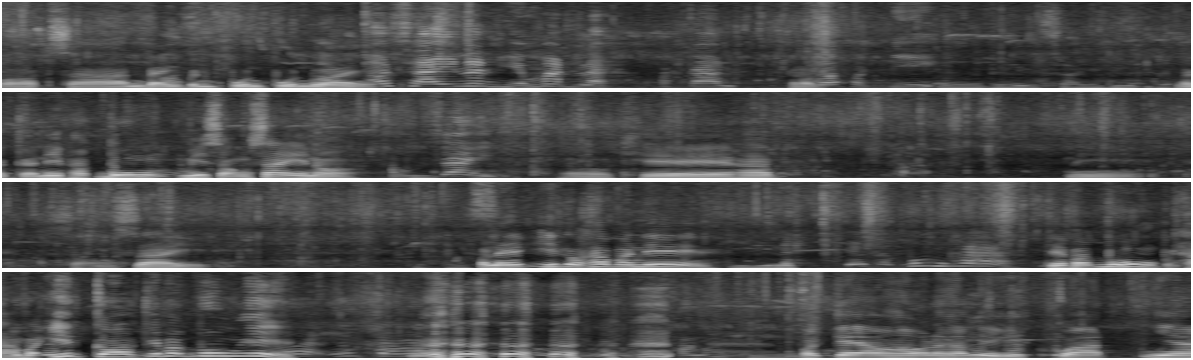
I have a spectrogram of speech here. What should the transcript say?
ปลนั้นอดสารแบ่งเป็นปุ่นปุ่นๆไว้ เอาใส่นั่นเหี่ยมัดแหละผักการครับ แล้วผักจีเออเดี๋ยวใส่หัวเดี๋ยวแล้วก็นี่ผักบุ้งมีสองไส้เนาะสองไส้โอเคครับ นี่สองไส้ปลาเล็กอิดก็ครับวันนี้ กีนะเจ้าผักบุ้งค่ะเก็บผักบุ้งถามว่าอิดก็เก็บผักบุ้งอีเออเอ้ยจ้าผักปลาแก้วเขานะครับนี่กวาดเนี่ย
